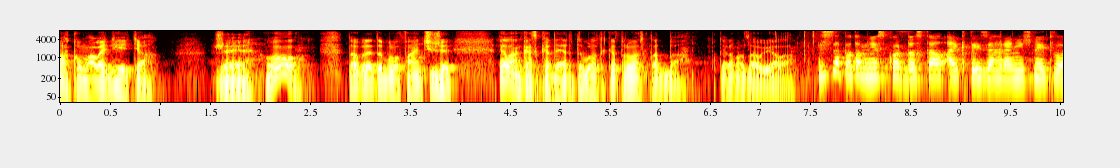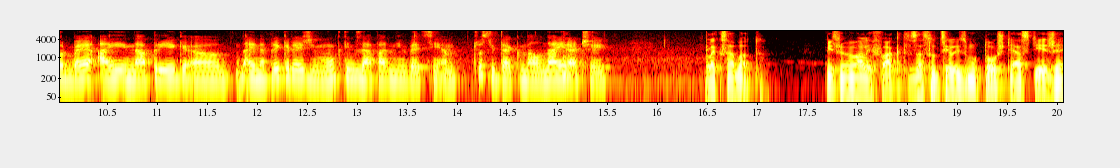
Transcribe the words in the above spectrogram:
ako malé dieťa. Že, oh, dobre, to bolo fajn. Čiže Elán Kaskader, to bola taká prvá skladba ktorá ma zaujala. Ty si sa potom neskôr dostal aj k tej zahraničnej tvorbe, aj napriek, eh, aj napriek režimu, k tým západným veciam. Čo si tak mal najradšej? Black Sabbath. My sme mali fakt za socializmu to šťastie, že,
